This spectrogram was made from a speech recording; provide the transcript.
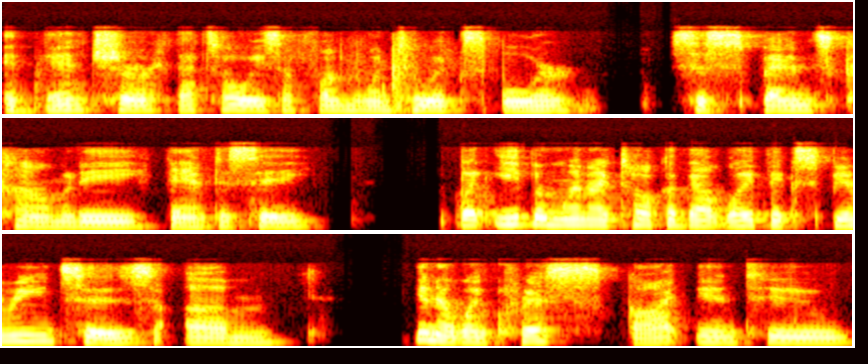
adventure. That's always a fun one to explore. Suspense, comedy, fantasy. But even when I talk about life experiences, um, you know, when Chris got into,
